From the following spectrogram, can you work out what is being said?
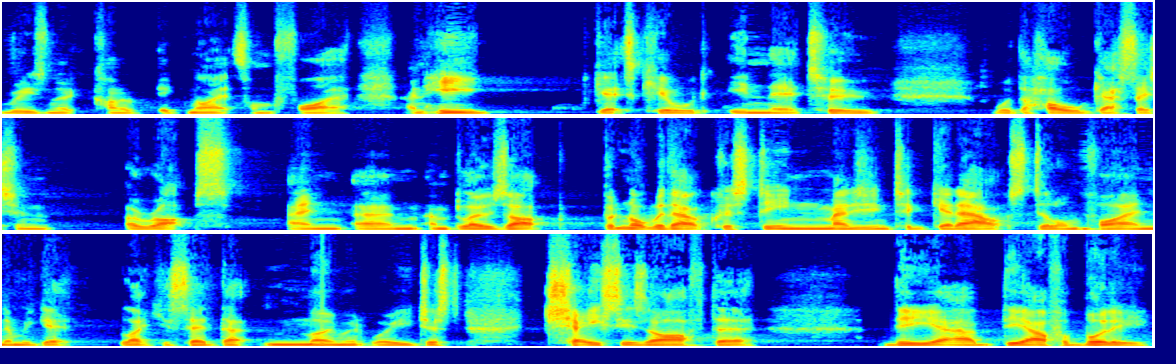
reason it kind of ignites on fire, and he gets killed in there too, where the whole gas station erupts and um, and blows up but not without Christine managing to get out still on fire. And then we get, like you said, that moment where he just chases after the uh, the alpha bully.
